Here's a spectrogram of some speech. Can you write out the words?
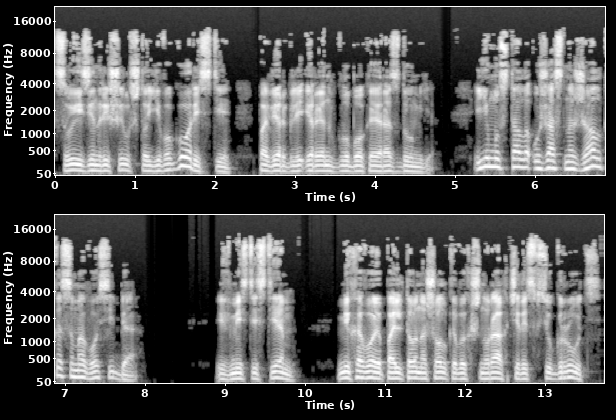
Суизин решил, что его горести повергли Ирен в глубокое раздумье, и ему стало ужасно жалко самого себя. И вместе с тем меховое пальто на шелковых шнурах через всю грудь,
